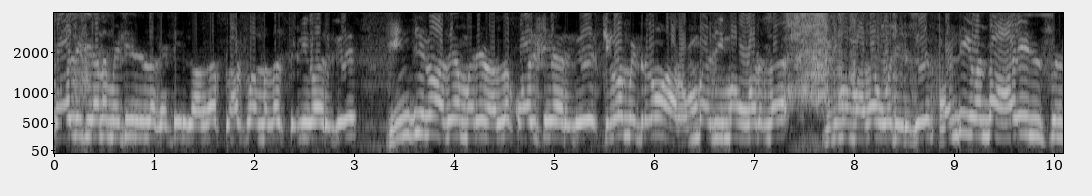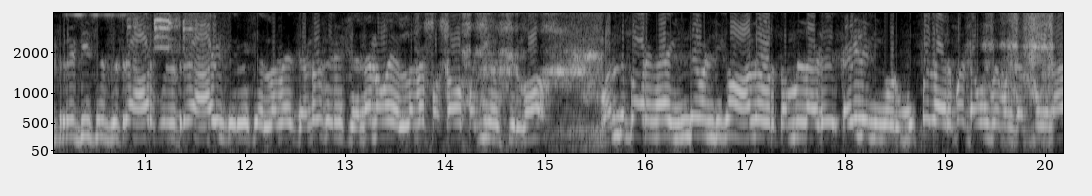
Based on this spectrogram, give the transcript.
குவாலிட்டியான மெட்டீரியலில் கட்டியிருக்காங்க. பிளாட்ஃபார்ம் எல்லாம் தெளிவாக இருக்கு. இன்ஜினும் அதே மாதிரி நல்ல குவாலிட்டியாக இருக்கு. கிலோமீட்டரும் ரொம்ப அதிகமாக ஓடலை. மினிமமாக தான் ஓடி இருக்கு. வண்டிக்கு வந்து oil filter diesel filter air filter oil service எல்லாமே ஜென்ரல் சர்வீஸ் என்னென்னவோ எல்லாமே பக்காவாக பண்ணி வச்சிருக்கோம். வந்து பாருங்க இந்த வண்டிக்கும் ஆல் ஓவர் தமிழ்நாடு. கையில் நீங்கள் ஒரு முப்பதாயிரம் ரூபாய் டவுன் பேமெண்ட் கட்டினீங்கன்னா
